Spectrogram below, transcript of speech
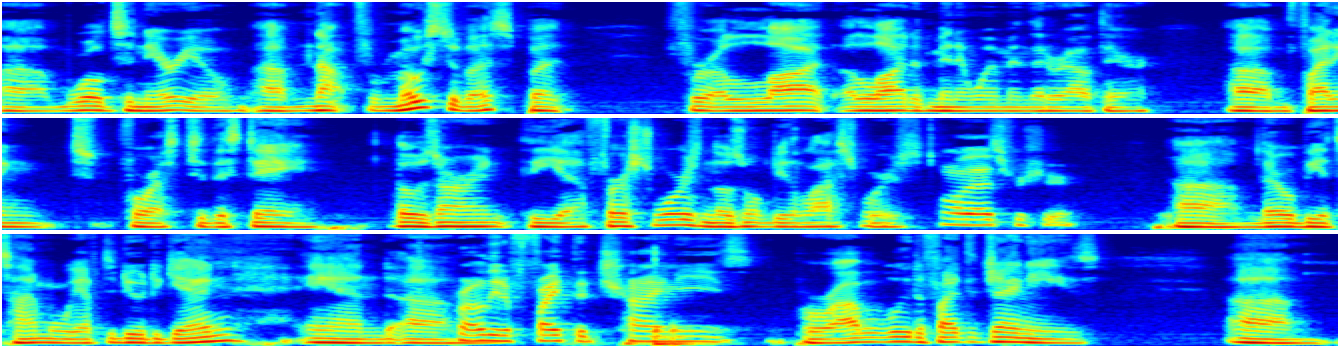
um, world scenario. Um, not for most of us, but for a lot, a lot of men and women that are out there um, fighting t- for us to this day. Those aren't the uh, first wars, and those won't be the last wars. oh, that's for sure. Um, there will be a time where we have to do it again, and um, Probably to fight the Chinese. probably to fight the Chinese. Um,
